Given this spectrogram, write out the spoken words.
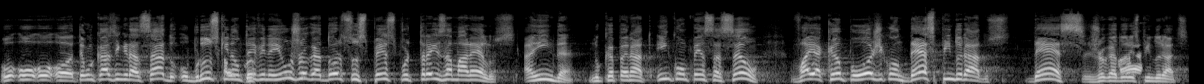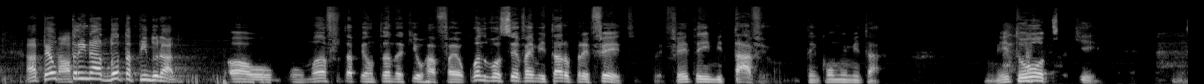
O, o, o, tem um caso engraçado: o Brusque não teve nenhum jogador suspenso por três amarelos ainda no campeonato. Em compensação, vai a campo hoje com dez pendurados. Dez jogadores ah. pendurados. Até o Nossa. treinador está pendurado. Ó, o, o Manfro está perguntando aqui, o Rafael, quando você vai imitar o prefeito? O prefeito é imitável, não tem como imitar. Imito outros aqui.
